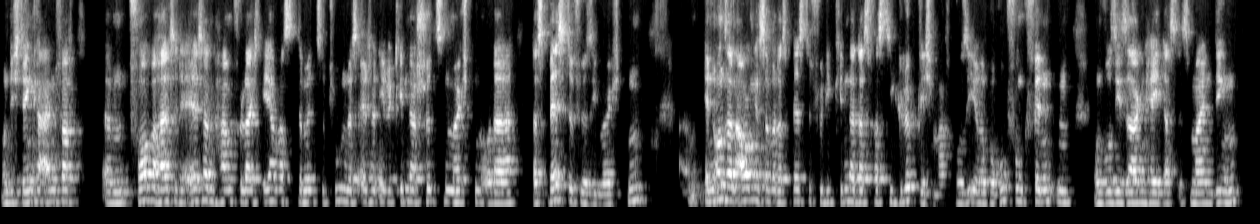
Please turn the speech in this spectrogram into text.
Und ich denke einfach, ähm, Vorbehalte der Eltern haben vielleicht eher was damit zu tun, dass Eltern ihre Kinder schützen möchten oder das Beste für sie möchten. Ähm, in unseren Augen ist aber das Beste für die Kinder das, was sie glücklich macht, wo sie ihre Berufung finden und wo sie sagen, hey, das ist mein Ding.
